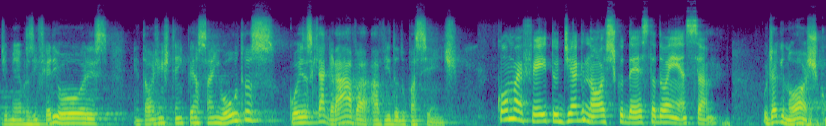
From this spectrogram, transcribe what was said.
de membros inferiores. Então, a gente tem que pensar em outras coisas que agravam a vida do paciente. Como é feito o diagnóstico desta doença? O diagnóstico,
